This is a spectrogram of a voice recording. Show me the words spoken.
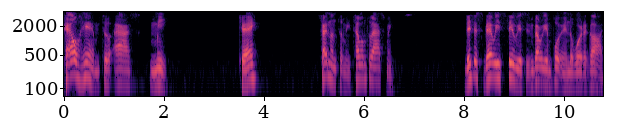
tell him to ask me. Okay? Send them to me. Tell them to ask me. This is very serious and very important in the Word of God.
